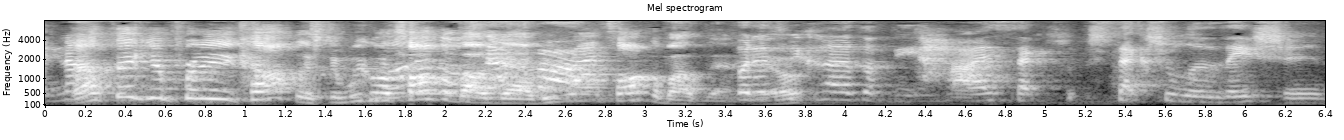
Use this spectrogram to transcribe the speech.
and, and I think you're pretty accomplished, and we're gonna talk about that. We're gonna talk about that. but it's yo. because of the high sex, sexualization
